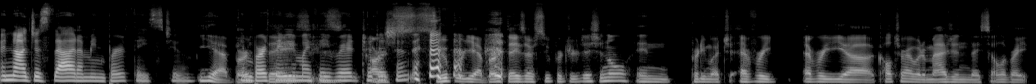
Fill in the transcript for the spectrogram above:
And not just that. I mean, birthdays too. yeah, Can birthday be my birthdays is- favorite tradition? super, yeah, birthdays are super traditional in pretty much every every uh, culture. I would imagine they celebrate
